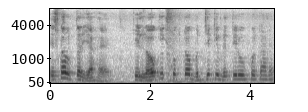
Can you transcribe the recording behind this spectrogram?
इसका उत्तर यह है कि लौकिक सुख तो बुद्धि की वृत्ति रूप होता है,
